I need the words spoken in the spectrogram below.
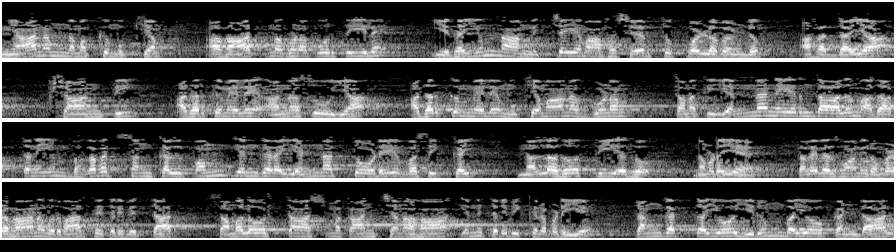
ஞானம் நமக்கு முக்கியம். ஆக ஆத்மகுண பூர்த்தியிலே இதையும் நாம் நிச்சயமாக சேர்த்து கொள்ள வேண்டும். ஆக தயா சாந்தி அதற்கு மேலே அனசூயா அதற்கும் மேலே முக்கியமான குணம் தனக்கு என்ன நேர்ந்தாலும் அது அத்தனையும் பகவத் சங்கல்பம் என்கிற எண்ணத்தோடே வசிக்கை நல்லதோ தீயதோ. நம்முடைய தலைவர் சுவாமி ரொம்ப அழகான ஒரு வார்த்தை தெரிவித்தார் சமலோஷ்டாஸ்ம காஞ்சனஹா என்று தெரிவிக்கிறபடியே தங்கத்தையோ இரும்பையோ கண்டால்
